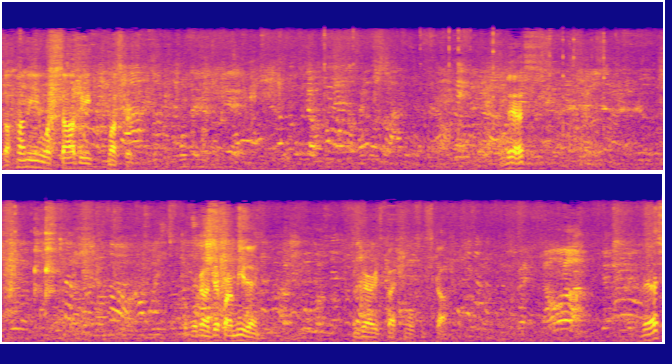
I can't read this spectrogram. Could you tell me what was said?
The honey wasabi mustard. This, we're going to dip our meat in. Various vegetables and stuff. This,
